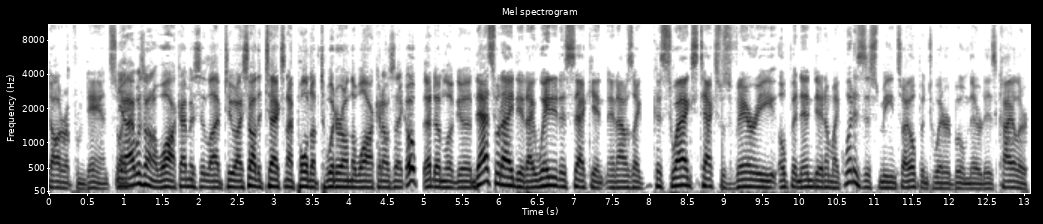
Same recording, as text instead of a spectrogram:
daughter up from dance. So yeah, I, I was on a walk. I missed it live too. I saw the text and I pulled up Twitter on the walk and I was like, "Oh, that doesn't look good." That's what I did. I waited a second and I was like, because Swag's text was very open ended. I'm like, what does this mean? So I opened Twitter. Boom, there it is, Kyler.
